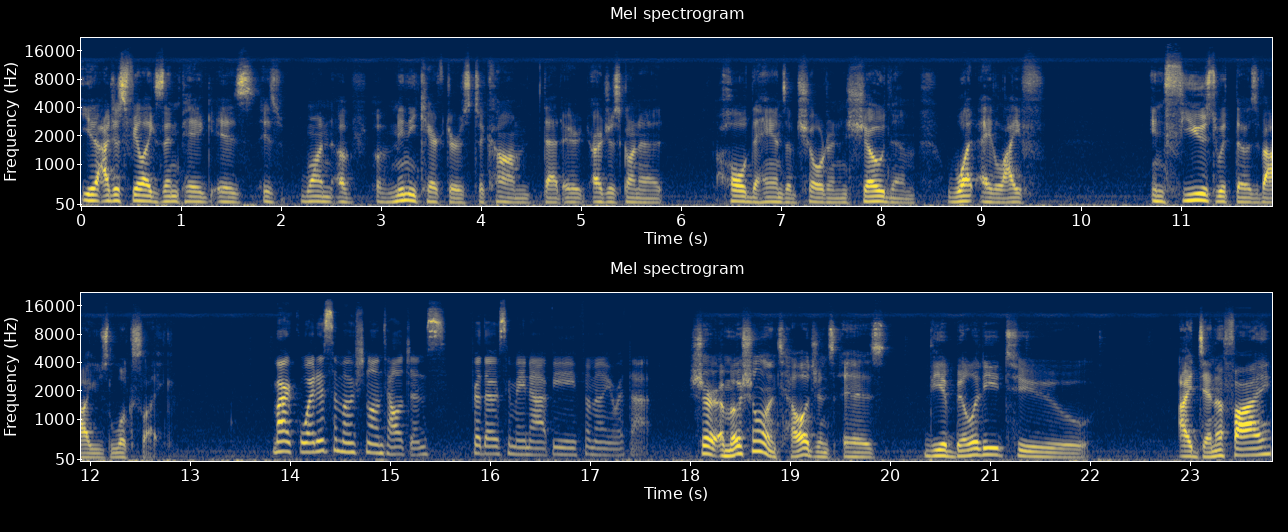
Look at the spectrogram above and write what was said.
you know I just feel like Zen Pig is is one of, of many characters to come that are, are just going to hold the hands of children and show them what a life infused with those values looks like. Mark, what is emotional intelligence for those who may not be familiar with that? Sure. Emotional intelligence is the ability to identify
